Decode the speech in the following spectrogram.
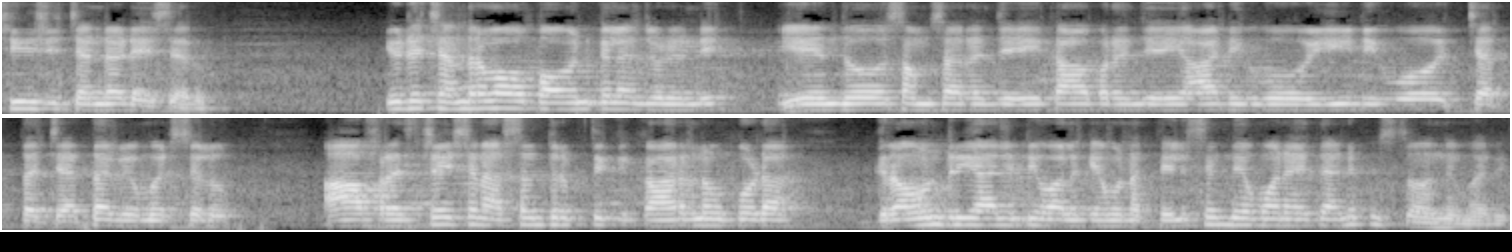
చీల్చి చెండాడేశారు. ఇటు చంద్రబాబు పవన్ కళ్యాణ్ చూడండి. ఏందో సంసారం చేయి కాపురం చేయి ఆటికి పో ఈటికి పో చెత్త చెత్త విమర్శలు. ఆ ఫ్రస్ట్రేషన్ అసంతృప్తికి కారణం కూడా గ్రౌండ్ రియాలిటీ వాళ్ళకి ఏమన్నా తెలిసిందేమో అని అయితే అనిపిస్తోంది మరి.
